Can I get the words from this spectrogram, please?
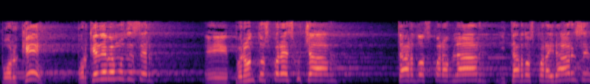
¿Por qué? ¿Por qué debemos de ser eh, prontos para escuchar, tardos para hablar y tardos para airarse?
